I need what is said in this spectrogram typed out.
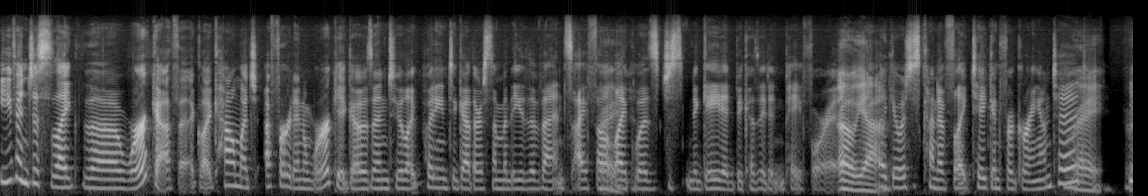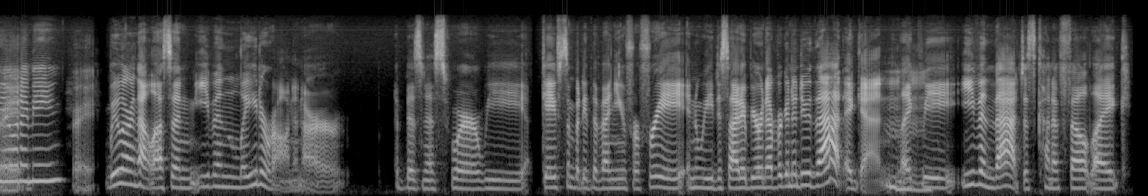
even just like the work ethic, like how much effort and work it goes into like putting together some of these events, I felt Right. like was just negated because they didn't pay for it. Oh yeah. Like it was just kind of like taken for granted. right. You know what I mean? Right. We learned that lesson even later on in our business where we gave somebody the venue for free and we decided we were never going to do that again. Like Mhm. we even that just kind of felt like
